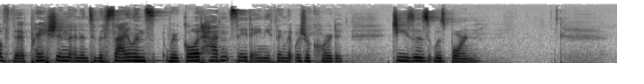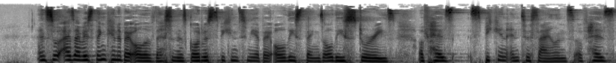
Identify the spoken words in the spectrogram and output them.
of the oppression, and into the silence where God hadn't said anything that was recorded. Jesus was born. And so, as I was thinking about all of this, and as God was speaking to me about all these things, all these stories of His speaking into silence, of His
